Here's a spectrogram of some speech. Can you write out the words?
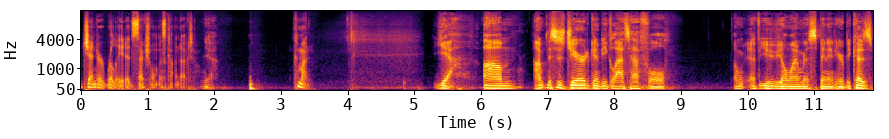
gender related sexual misconduct. Yeah. Come on. Yeah. Um, I'm, this is Jared going to be glass half full. I'm, if, you, if you don't mind, I'm going to spin it here because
